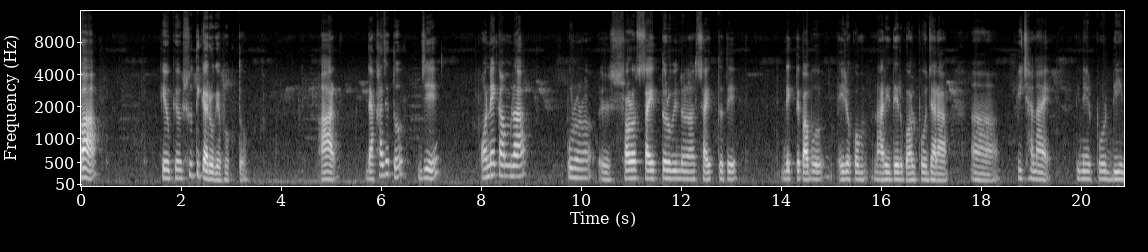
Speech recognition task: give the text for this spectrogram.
বা কেউ কেউ সুতিকা রোগে ভুগত। আর দেখা যেত যে অনেক আমরা পুরনো শরৎ সাহিত্য, রবীন্দ্রনাথ সাহিত্যতে দেখতে পাবো এইরকম নারীদের গল্প যারা বিছানায় দিনের পর দিন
